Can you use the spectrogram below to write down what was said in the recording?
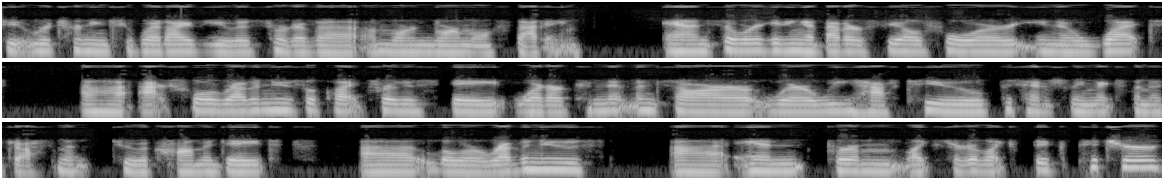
to returning to what I view as sort of a, a more normal setting. And so we're getting a better feel for, you know, what uh, actual revenues look like for the state, what our commitments are, where we have to potentially make some adjustments to accommodate uh, lower revenues. Uh, and from like sort of like big picture,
